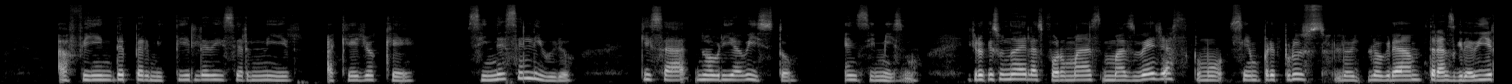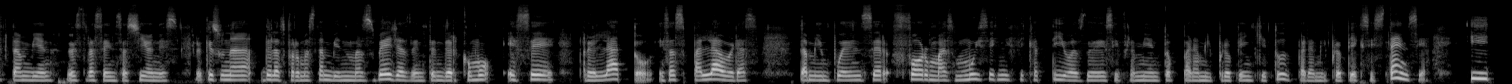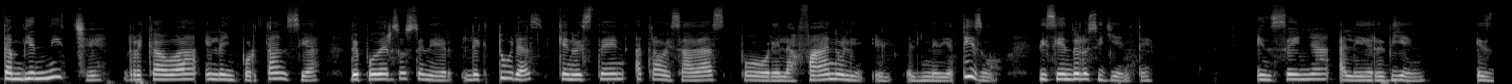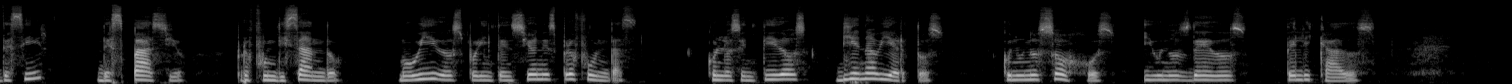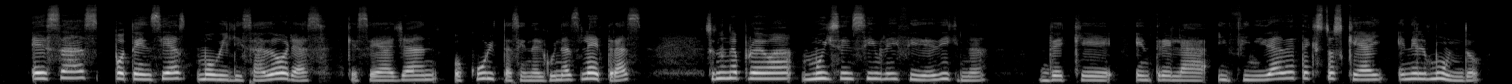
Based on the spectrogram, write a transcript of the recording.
a fin de permitirle discernir aquello que, sin ese libro, quizá no habría visto en sí mismo. Y creo que es una de las formas más bellas, como siempre Proust logra transgredir también nuestras sensaciones. Creo que es una de las formas también más bellas de entender cómo ese relato, esas palabras, también pueden ser formas muy significativas de desciframiento para mi propia inquietud, para mi propia existencia. Y también Nietzsche recaba en la importancia de poder sostener lecturas que no estén atravesadas por el afán o el, inmediatismo, diciendo lo siguiente, enseña a leer bien, es decir, despacio, profundizando, movidos por intenciones profundas, con los sentidos bien abiertos, con unos ojos y unos dedos delicados. Esas potencias movilizadoras que se hallan ocultas en algunas letras son una prueba muy sensible y fidedigna de que entre la infinidad de textos que hay en el mundo,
